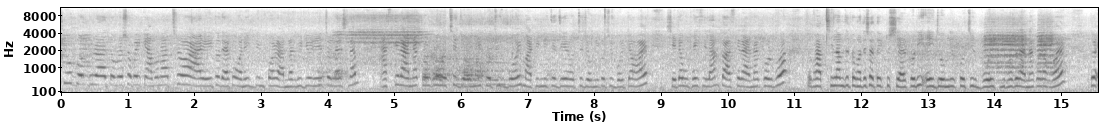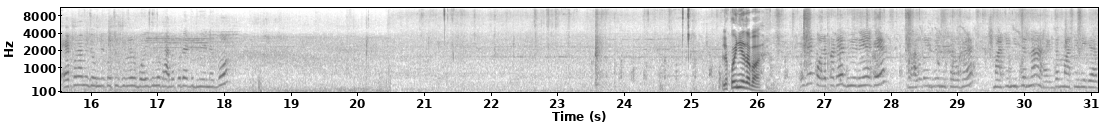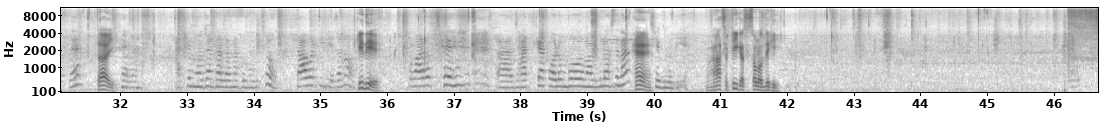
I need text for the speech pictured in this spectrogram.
YouTube বন্ধুরা তোমরা সবাই কেমন আছো? আর এই তো দেখো অনেকদিন পর রান্নার ভিডিও নিয়ে চলে আসলাম। আজকে রান্না করব হচ্ছে জঙ্গলি কচুর বই। মাটির নিচে যে হচ্ছে জঙ্গলি কচুর বইটা হয় সেটা উঠেছিলাম। তো আজকে রান্না করব। তো ভাবছিলাম যে তোমাদের সাথে একটু শেয়ার করি এই জঙ্গলি কচুর বই কীভাবে রান্না করা হয়। তো এখন আমি জঙ্গলি কচুরগুলোর বইগুলো ভালো করে আগে ধুয়ে নেব। কই নিয়ে যাবা? এই যে কলে পাঠায় ধুয়ে নিয়ে আগে। ভালো করে ধুয়ে নিতে হবে। মাটির নিচে না একদম মাটি লেগে আছে। তাই? হ্যাঁ আজকে মজার ডাল রান্না করব বুঝছ? তাও আবার কি দিয়ে জানো? কি দিয়ে? তোমার হচ্ছে ঝাটকা কলম্বো মাছগুলো আছে না? হ্যাঁ। সেগুলো দিয়ে। আচ্ছা ঠিক আছে চলো দেখি।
